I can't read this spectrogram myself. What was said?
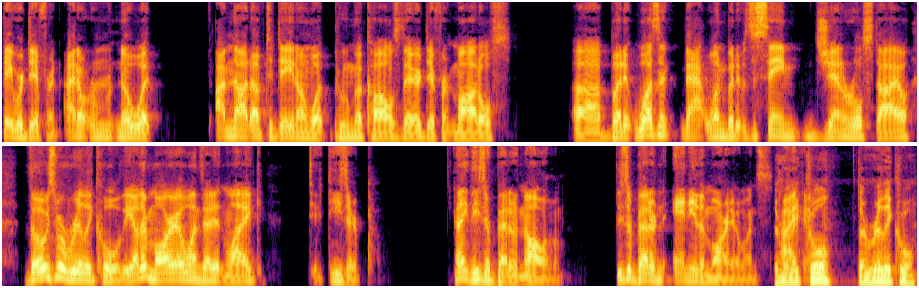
they were different. I don't know what I'm not up to date on what Puma calls their different models. Uh, but it wasn't that one, but it was the same general style. Those were really cool. The other Mario ones I didn't like. Dude, these are I think these are better than all of them. These are better than any of the Mario ones. They're really cool. They're really cool.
